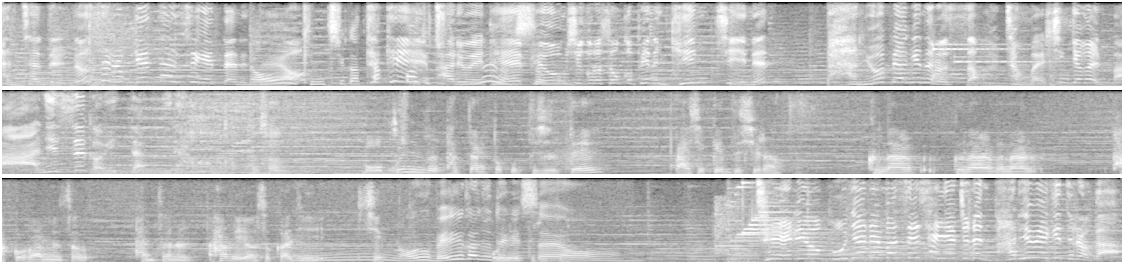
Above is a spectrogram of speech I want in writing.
반찬들도 새롭게 탄생했다는데요. 어우, 김치가 딱 특히 봐도 발효의 정말 맛있어 대표 보여. 음식으로 손꼽히는 김치는 발효 명인으로서 정말 신경을 많이 쓰고 있답니다. 반찬 싶네요. 손님들 닭장 떡국 드실 때 맛있게 드시라고 그날 그날 그날 바꿔가면서 반찬을 하루에 여섯 가지씩 음, 어유 매일 가도 되겠어요. 재료 본연의 맛을 살려주는 발효액이 들어가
